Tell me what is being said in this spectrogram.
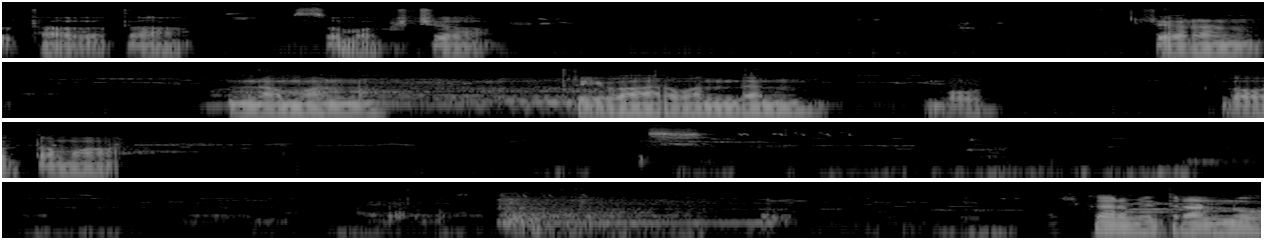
तथागता समक्ष चरण नमन त्रिवार वंदन बौद्ध गौतमा। नमस्कार मित्रांनो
